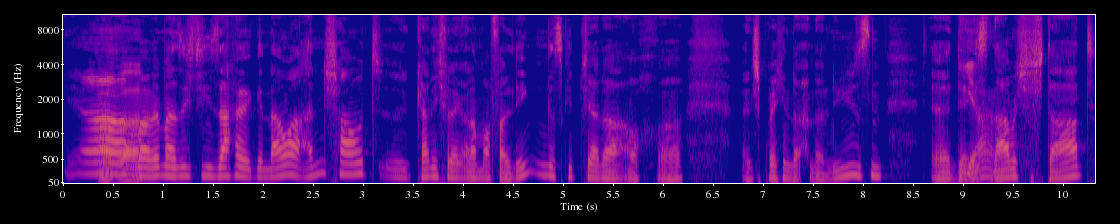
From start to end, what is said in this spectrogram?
Ja, aber, aber, wenn man sich die Sache genauer anschaut, äh, kann ich vielleicht auch nochmal verlinken. Es gibt ja da auch äh, entsprechende Analysen. Äh, der ja. islamische Staat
